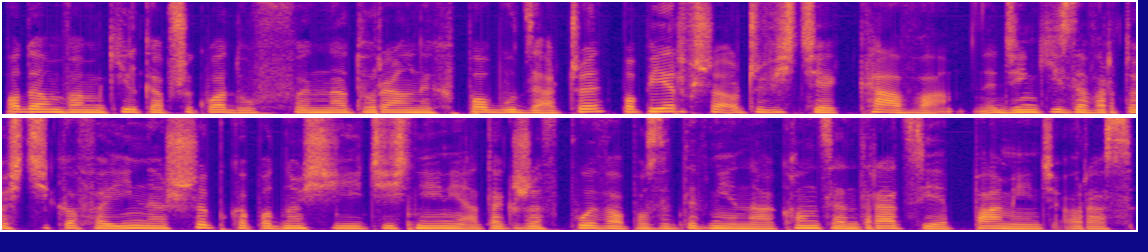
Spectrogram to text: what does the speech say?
Podam Wam kilka przykładów naturalnych pobudzaczy. Po pierwsze, oczywiście kawa. Dzięki zawartości kofeiny szybko podnosi ciśnienie, a także wpływa pozytywnie na koncentrację, pamięć oraz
